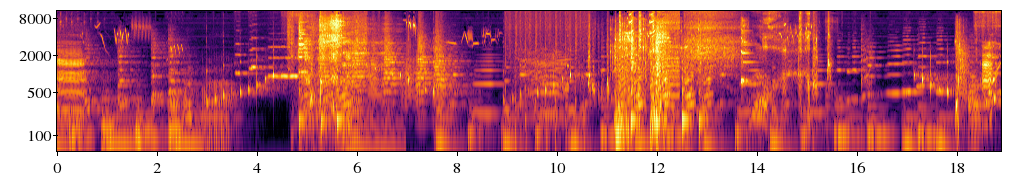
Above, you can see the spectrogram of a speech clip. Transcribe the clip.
Ah! ah.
